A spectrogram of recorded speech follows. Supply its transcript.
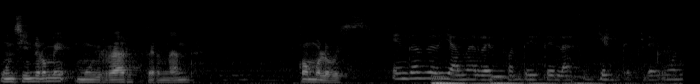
un síndrome muy raro, Fernanda. ¿Cómo lo ves? Entonces ya me respondiste la siguiente pregunta.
